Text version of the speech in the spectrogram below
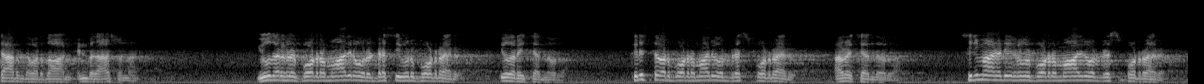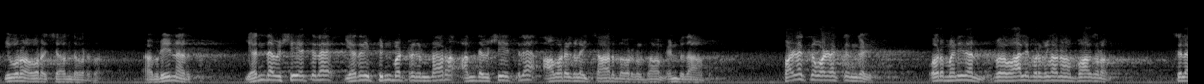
சார்ந்தவர் தான் என்பதாக சொன்னார். யூதர்கள் போடுற மாதிரி ஒரு ட்ரெஸ் இவர் போடுறாரு யூதரை சேர்ந்தவர் தான் கிறிஸ்தவர் போடுற மாதிரி ஒரு ட்ரெஸ் போடுறாரு அவரை சேர்ந்தவர் தான் சினிமா நடிகர்கள் போடுற மாதிரி ஒரு ட்ரெஸ் போடுறாரு இவரும் அவரை சேர்ந்தவர் தான் அப்படின்னு இருக்கு எந்த விஷயத்துல எதை பின்பற்றுகின்றாரோ அந்த விஷயத்துல அவர்களை சார்ந்தவர்கள் தான் என்பதாகும். பழக்க வழக்கங்கள். ஒரு மனிதன் இப்போ வாலிபர்களாக நம்ம பார்க்குறோம். சில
